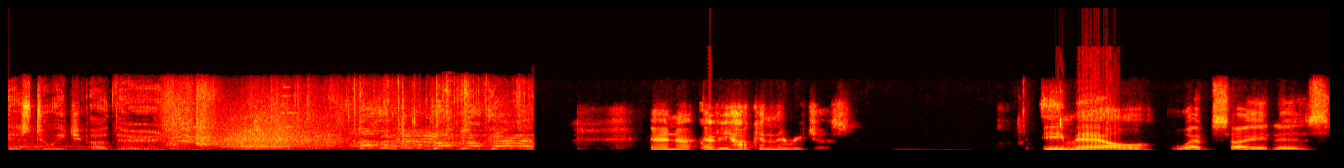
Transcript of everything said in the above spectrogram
is to each other. And uh, Evie, how can they reach us? Email website is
